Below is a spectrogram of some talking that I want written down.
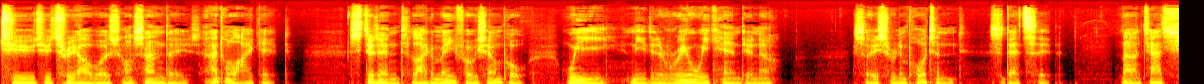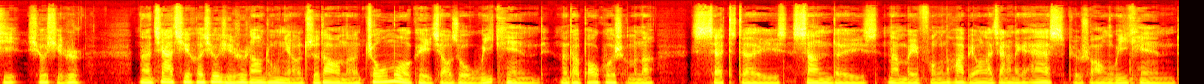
two to three hours on Sundays. I don't like it. Student like me, for example, we need a real weekend, you know. So it's really important. So that's it. 那假期休息日，那假期和休息日当中，你要知道呢，周末可以叫做 weekend。那它包括什么呢？Saturdays, Sundays。那每逢的话，别忘了加上那个 s，比如说 on weekend,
